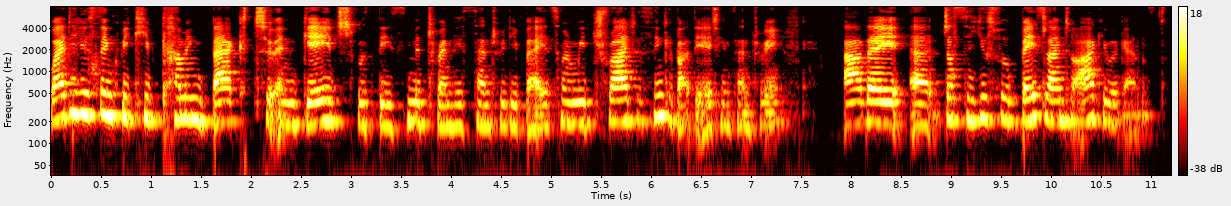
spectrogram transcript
Why do you think we keep coming back to engage with these mid 20th century debates when we try to think about the 18th century? Are they uh, just a useful baseline to argue against?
